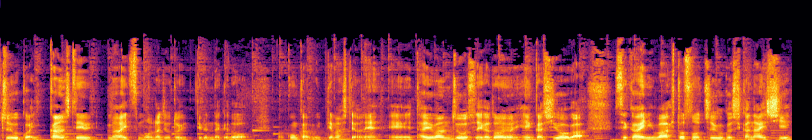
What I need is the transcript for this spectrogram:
中国は一貫して、まあ、いつも同じことを言ってるんだけど、まあ、今回も言ってましたよね、えー、台湾情勢がどのように変化しようが、世界には一つの中国しかないし、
